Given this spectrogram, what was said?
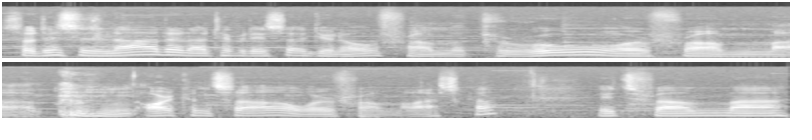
So this is not a nativity set, you know, from Peru or from uh, Arkansas or from Alaska. It's from uh,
